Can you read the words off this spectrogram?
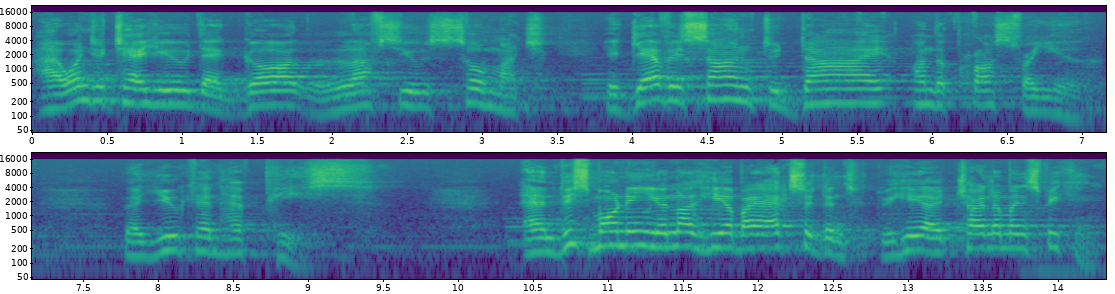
I want to tell you that God loves you so much. He gave His Son to die on the cross for you, that you can have peace. And this morning, you're not here by accident to hear a Chinaman speaking.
